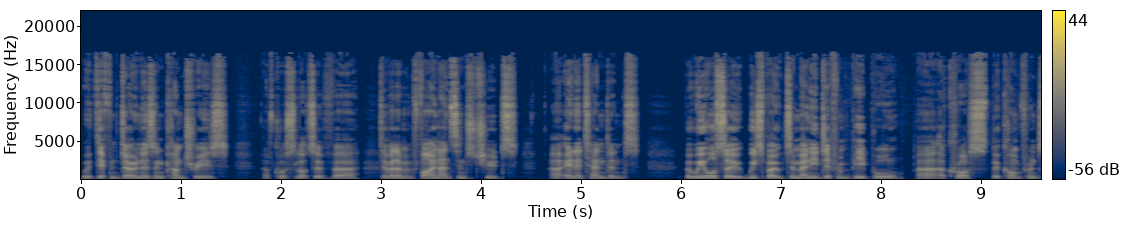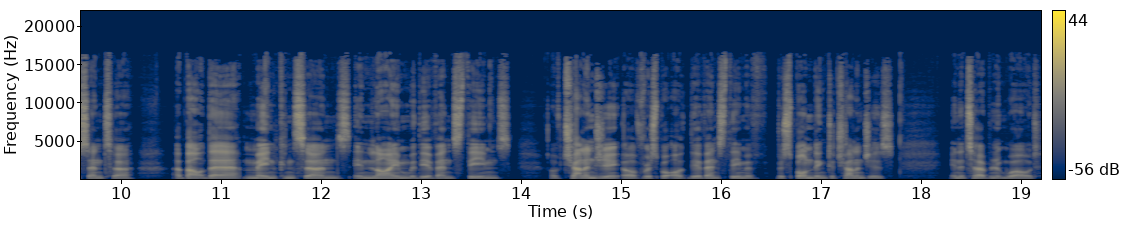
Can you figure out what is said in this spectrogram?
with different donors and countries. Of course, lots of uh, development finance institutes uh, in attendance. But we also we spoke to many different people uh, across the conference centre about their main concerns in line with the event's themes of challenging of, resp- of the event's theme of responding to challenges in a turbulent world.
